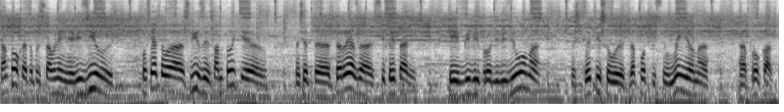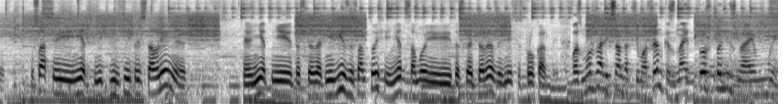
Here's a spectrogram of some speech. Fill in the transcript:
С Антоха это представление визирует. После этого с визы с Антохи, значит, э, Тереза, секретарь и Биби про дивизиона, значит, выписывают за подписью Мэниона про карту. У Саши нет ни, ни, ни представления, э, нет ни, так сказать, ни визы с Антохи, нет самой, так сказать, Терезы вместе с прокартой. Возможно, Александр Тимошенко знает то, что не знаем мы.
